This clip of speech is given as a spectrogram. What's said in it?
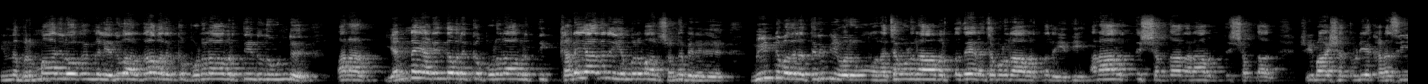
இந்த பிரம்மாதி லோகங்கள் எதுவா இருந்தாலும் அதற்கு புனராவர்த்தின்றது உண்டு ஆனால் என்னை அடைந்தவருக்கு புனராவர்த்தி கிடையாதுன்னு எம்பெருமான் சொன்ன பிறகு மீண்டும் அதுல திரும்பி வருவோம் நச்ச புனராவர்த்ததே நச்ச புனராவர்த்ததே இது அனாவர்த்தி சப்தாத் அனாவர்த்தி சப்தாத் ஸ்ரீபாஷத்துடைய கடைசி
